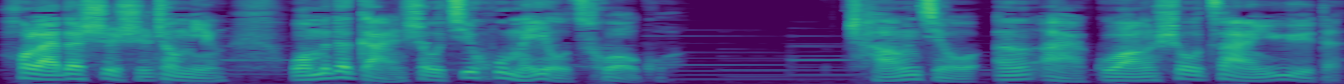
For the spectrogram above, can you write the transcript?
后来的事实证明，我们的感受几乎没有错过。长久恩爱、广受赞誉的，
